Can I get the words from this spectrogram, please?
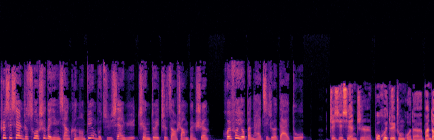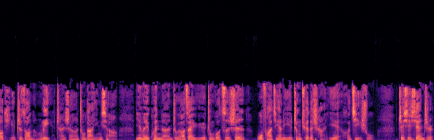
这些限制措施的影响可能并不局限于针对制造商本身。”回复由本台记者代读。这些限制不会对中国的半导体制造能力产生重大影响，因为困难主要在于中国自身无法建立正确的产业和技术。这些限制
